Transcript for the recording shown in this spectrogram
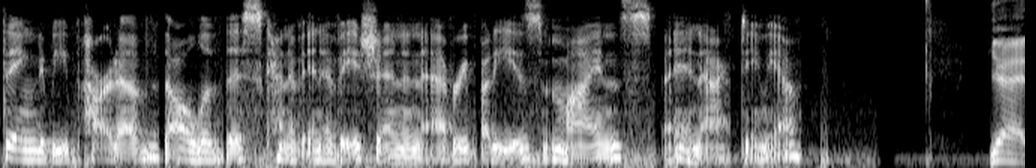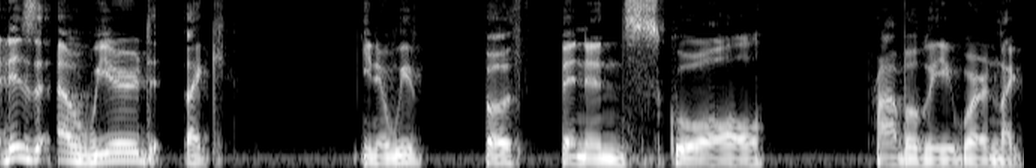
thing to be part of all of this kind of innovation in everybody's minds in academia. Yeah, it is a weird like you know, we've both been in school probably we're in like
